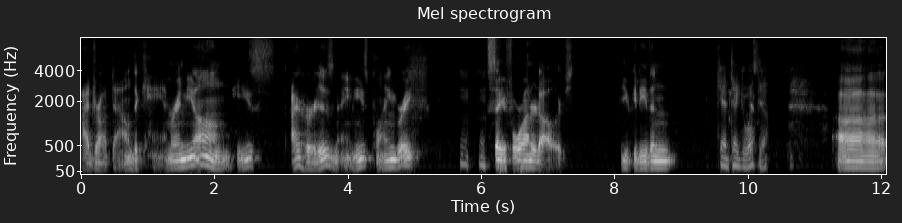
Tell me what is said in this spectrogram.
I drop down to Cameron Young. He's, I heard his name. He's playing great. Say $400 you could even can't take it with you. Uh,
